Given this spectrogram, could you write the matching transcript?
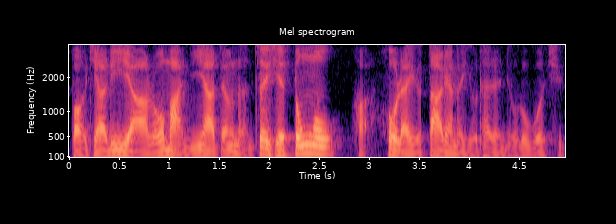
保加利亚、罗马尼亚等等这些东欧啊，后来有大量的犹太人流落过去。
